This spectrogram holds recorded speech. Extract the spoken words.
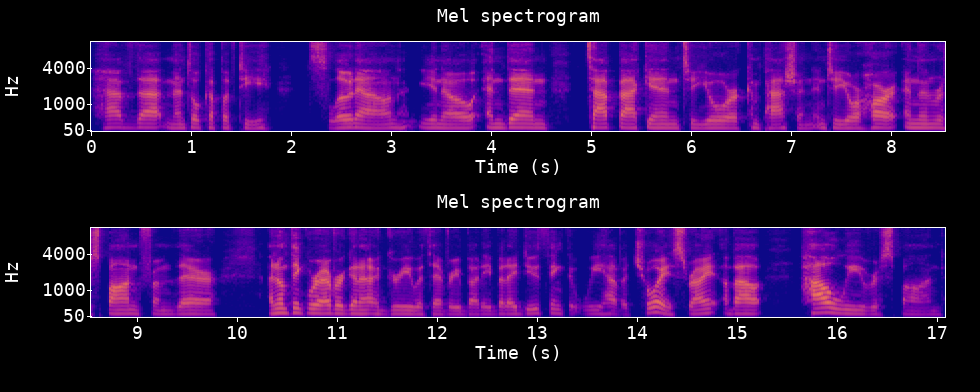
have that mental cup of tea, slow mm-hmm. down, you know, and then tap back into your compassion, into your heart, and then respond from there. I don't think we're ever going to agree with everybody, but I do think that we have a choice, right, about how we respond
